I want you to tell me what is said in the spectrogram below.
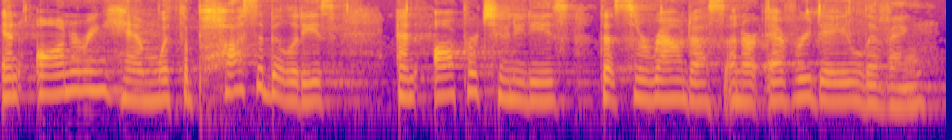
and honoring Him with the possibilities and opportunities that surround us in our everyday living.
